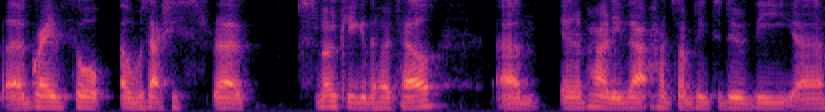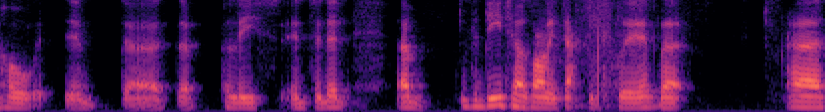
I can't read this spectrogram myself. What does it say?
uh, Graham Thorpe uh, was actually uh, smoking in the hotel, um, and apparently that had something to do with the uh, whole uh, the police incident. Um, the details aren't exactly clear, but uh,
